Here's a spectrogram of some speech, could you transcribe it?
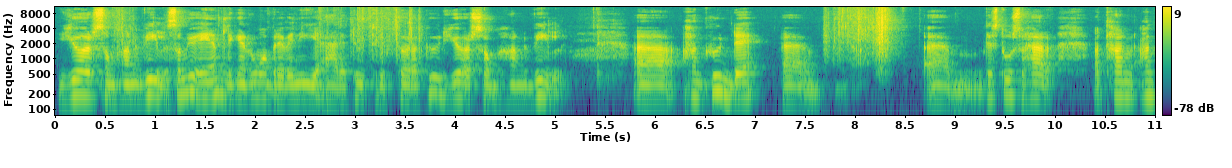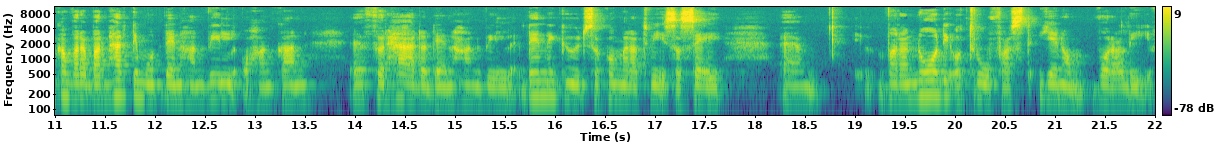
gör som han vill, som ju egentligen Romarbrevet 9 är ett uttryck för att Gud gör som han vill. Uh, han kunde uh, um, det stod så här att han, han kan vara barmhärtig mot den han vill och han kan Eh, förhärda den han vill. Den är Gud som kommer att visa sig ehm, vara nådig och trofast genom våra liv.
